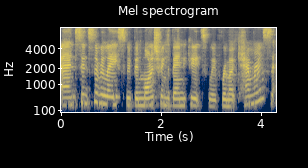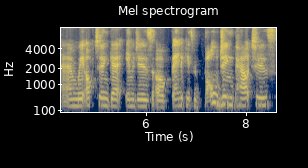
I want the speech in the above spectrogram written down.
And since the release, we've been monitoring the bandicoots with remote cameras, and we often get images of bandicoots with bulging pouches.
